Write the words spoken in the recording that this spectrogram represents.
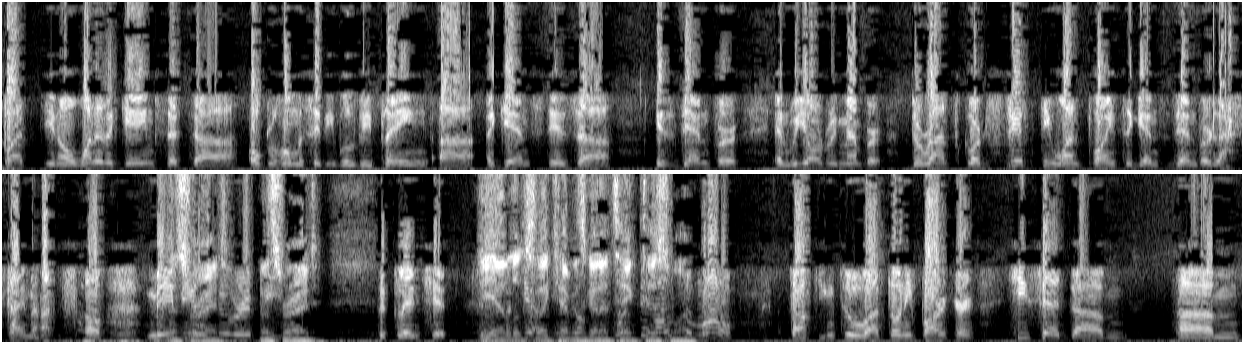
But, you know, one of the games that uh, Oklahoma City will be playing uh, against is uh, is Denver. And we all remember Durant scored 51 points against Denver last time out. So maybe That's right. do a repeat That's right. to clinch it. Yeah, it But looks like Kevin's going to take this one. Mo, talking to uh, Tony Parker, he said um, um,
